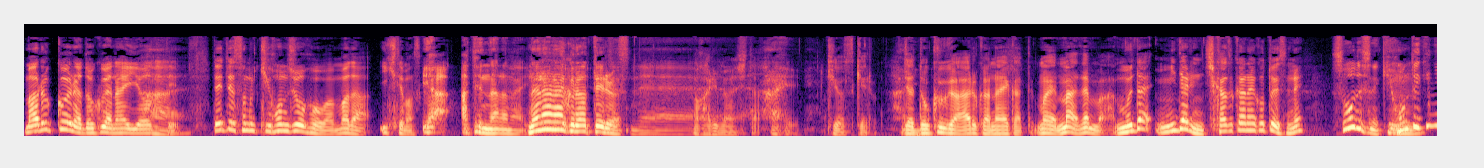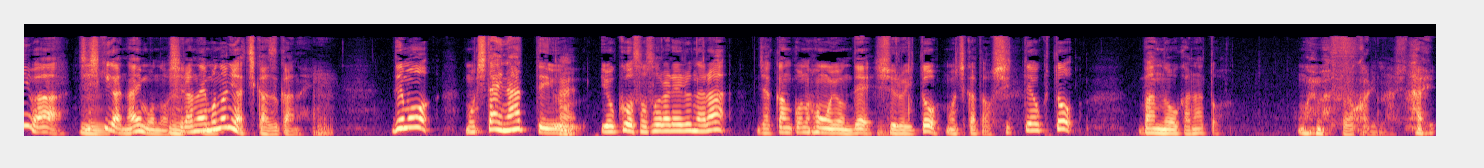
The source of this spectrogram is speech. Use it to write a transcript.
丸っこいのは毒がないよって。大体その基本情報はまだ生きてますか？いや、当てにならない。ならなくなってる。ですね。わかりました。はい。気をつける。はい、じゃあ毒があるかないかって。まあ、まあ、でも、無駄、乱れに近づかないことですね。そうですね。基本的には、知識がないもの、うん、知らないものには近づかない。うん、でも、持ちたいなっていう欲をそそられるなら、若干この本を読んで種類と持ち方を知っておくと万能かなと思います。わかりました。はい。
